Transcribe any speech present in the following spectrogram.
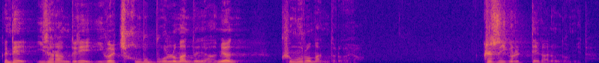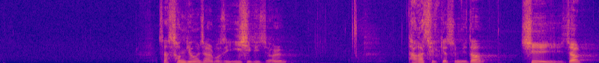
근데 이 사람들이 이걸 전부 뭘로 만드냐 하면 금으로 만들어요. 그래서 이거를 떼가는 겁니다. 자, 성경을 잘 보세요. 22절. 다 같이 읽겠습니다. 시작.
